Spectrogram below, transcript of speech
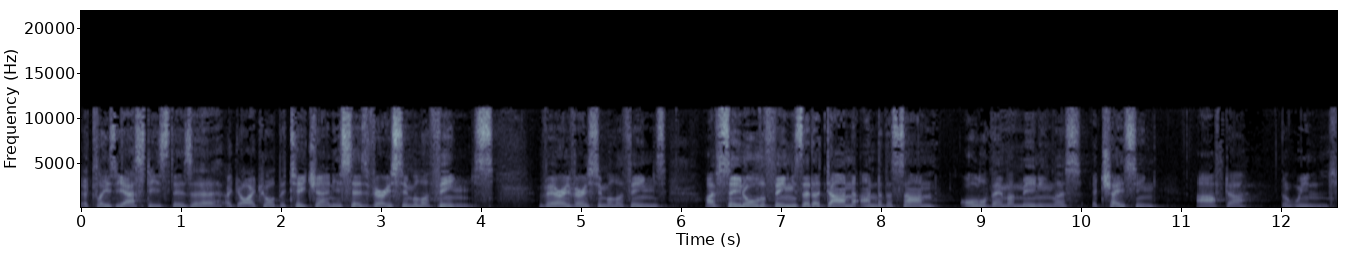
Ecclesiastes, there's a, a guy called the teacher, and he says very similar things. Very, very similar things. I've seen all the things that are done under the sun. All of them are meaningless, a chasing after the wind.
